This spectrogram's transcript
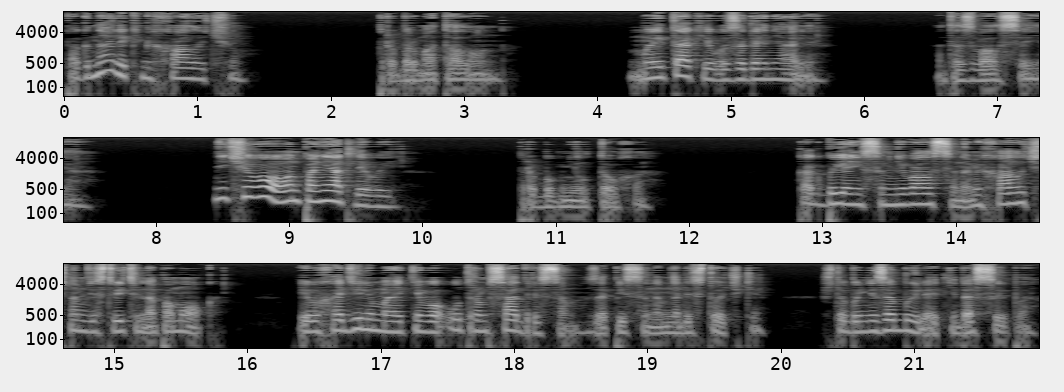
Погнали к Михалычу, пробормотал он. Мы и так его загоняли, отозвался я. Ничего, он понятливый, пробубнил Тоха. Как бы я ни сомневался, но Михалыч нам действительно помог. И выходили мы от него утром с адресом, записанным на листочке, чтобы не забыли от недосыпа.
